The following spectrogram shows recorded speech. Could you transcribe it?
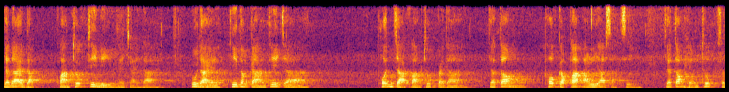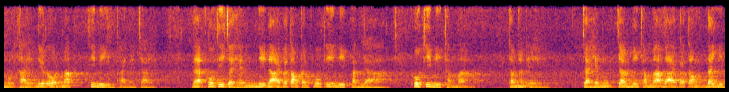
จะได้ดับความทุกข์ที่มีอยู่ในใจได้ ผู้ใดที่ต้องการที่จะพ้นจากความทุกข์ไปได้ จะต้องพบกับพระอริยสัจสี่จะต้องเห็นทุกข์สมุทัยนิโรธมรรคที่มีอยู่ภายในใจ และผู้ที่จะเห็นนี้ได้ก็ต้องเป็นผู้ที่มีปัญญา ผู้ที่มีธรรมะ เท่านั้นเอง จะเห็นจะมีธรรมะได้ก็ต้องได้ยิน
